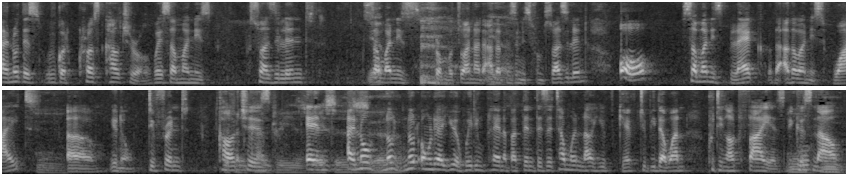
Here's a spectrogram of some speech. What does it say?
I know this. We've got cross cultural, where someone is Swaziland, someone is from Botswana, the other Yeah. person is from Swaziland, or someone is black, the other one is white. Hmm. Uh, you know, different cultures. countries, and races, I know yeah. not, not only are you a wedding planner, but then there's a time when now you have got to be the one putting out fires because mm. now. Mm.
